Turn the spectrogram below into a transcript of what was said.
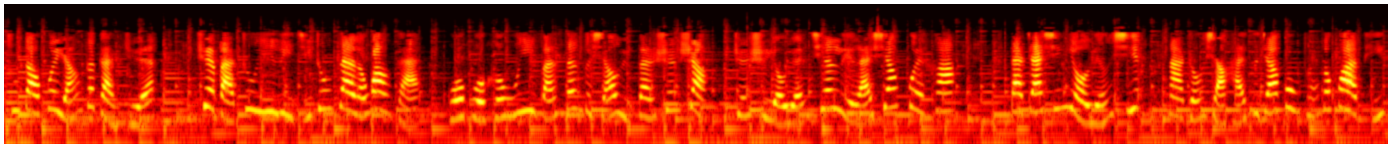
初到贵阳的感觉，却把注意力集中在了旺仔、果果和吴亦凡三个小旅伴身上，真是有缘千里来相会哈！大家心有灵犀，那种小孩子家共同的话题，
